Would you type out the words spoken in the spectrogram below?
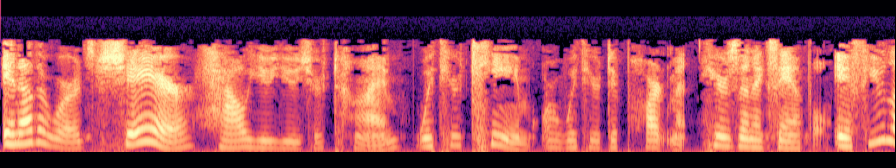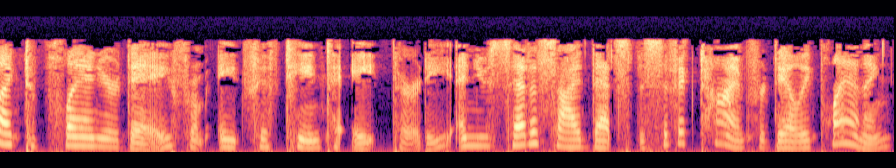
In other words, share how you use your time with your team or with your department. Here's an example. If you like to plan your day from 8:15 to 8:30 and you set aside that specific time for daily planning,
